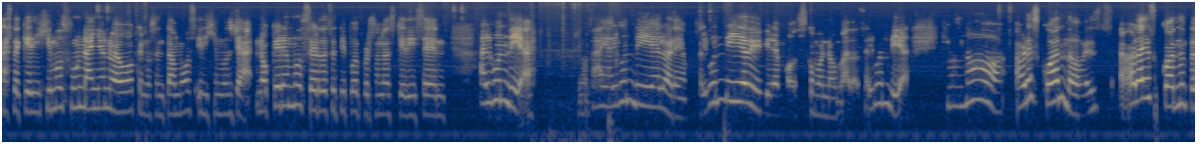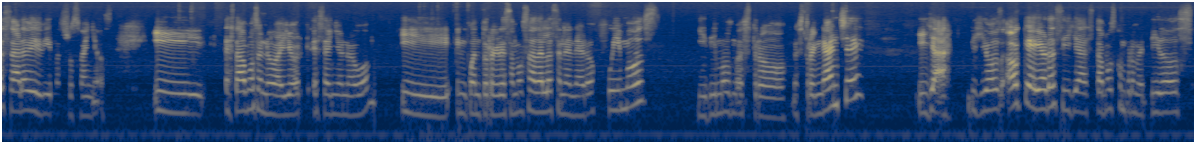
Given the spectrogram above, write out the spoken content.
hasta que dijimos, un año nuevo que nos sentamos y dijimos, ya, no queremos ser de ese tipo de personas que dicen, algún día, dijimos, ay, algún día lo haremos, algún día viviremos como nómadas, algún día. Dijimos, no, ahora es cuando, es, ahora es cuando empezar a vivir nuestros sueños. Y estábamos en Nueva York ese año nuevo y en cuanto regresamos a Dallas en enero, fuimos y dimos nuestro, nuestro enganche y ya, dijimos, ok, ahora sí ya estamos comprometidos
